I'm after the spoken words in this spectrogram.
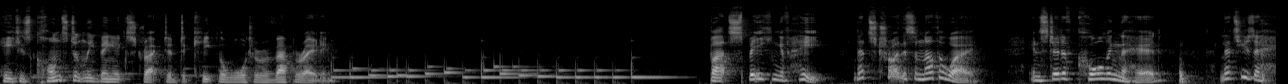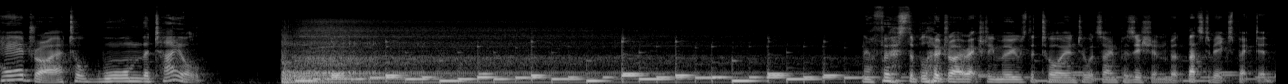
Heat is constantly being extracted to keep the water evaporating. But speaking of heat, let's try this another way. Instead of cooling the head, let's use a hairdryer to warm the tail. First the blow dryer actually moves the toy into its own position, but that's to be expected.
